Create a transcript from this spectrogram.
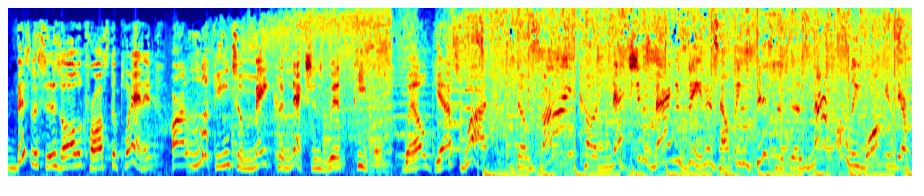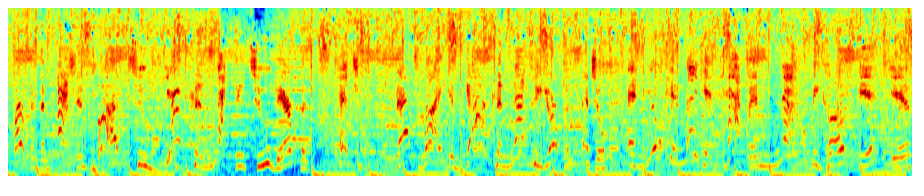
Businesses all across the planet are looking to make connections with people. Well, guess what? Divine Connections Magazine is helping businesses not only walk in their purpose and passion, but to get connected to their potential. That's right. You've got to connect to your potential and you can make it happen now because it is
